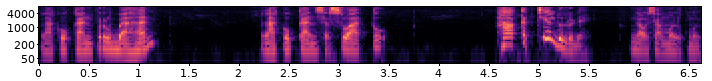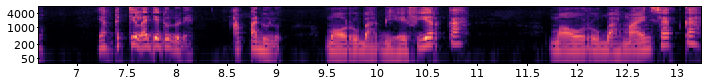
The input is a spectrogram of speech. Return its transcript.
Lakukan perubahan. Lakukan sesuatu. Hal kecil dulu deh. Nggak usah muluk-muluk. Yang kecil aja dulu deh. Apa dulu? Mau rubah behavior kah? Mau rubah mindset kah?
